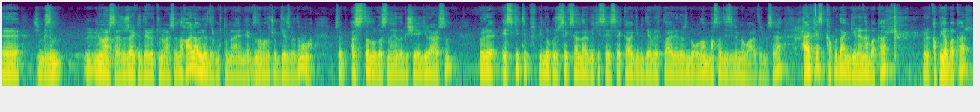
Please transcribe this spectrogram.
Ee, şimdi bizim üniversitelerde özellikle devlet üniversitelerinde hala öyledir muhtemelen. Yani yakın zamanda çok gezmedim ama mesela asistan odasına ya da bir şeye girersin. Böyle eski tip 1980'lerdeki SSK gibi devlet dairelerinde olan masa dizilimi vardır mesela. Herkes kapıdan girene bakar. Böyle kapıya bakar.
